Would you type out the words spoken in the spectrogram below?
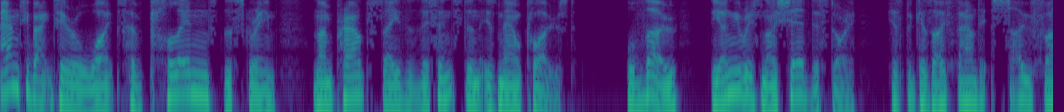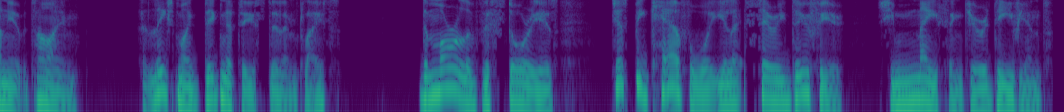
antibacterial wipes have cleansed the screen, and I'm proud to say that this incident is now closed. Although, the only reason I shared this story is because I found it so funny at the time. At least my dignity is still in place. The moral of this story is just be careful what you let Siri do for you. She may think you're a deviant.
